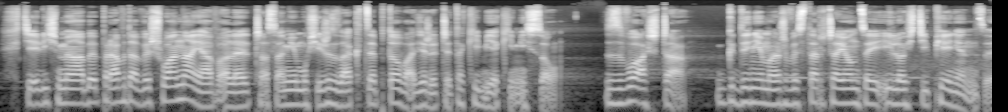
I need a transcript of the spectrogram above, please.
Chcieliśmy, aby prawda wyszła na jaw, ale czasami musisz zaakceptować rzeczy takimi, jakimi są. Zwłaszcza, gdy nie masz wystarczającej ilości pieniędzy.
